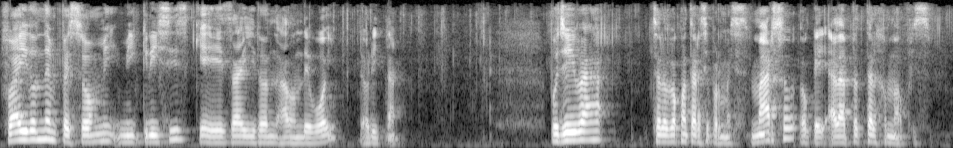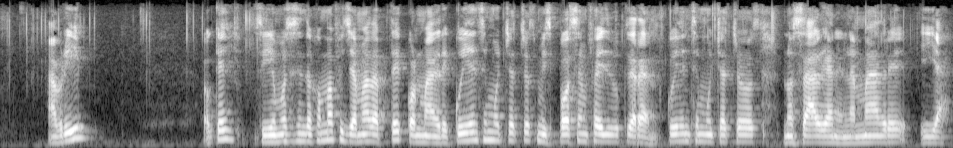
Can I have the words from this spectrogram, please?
fue ahí donde empezó mi, mi, crisis, que es ahí donde, a donde voy ahorita. Pues ya iba, se los voy a contar así por meses. Marzo, ok, adaptate al home office. Abril, ok, seguimos haciendo home office, ya me adapté con madre. Cuídense muchachos, mis posts en Facebook dirán, cuídense muchachos, no salgan en la madre y ya.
